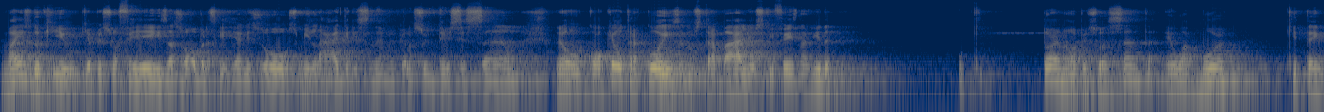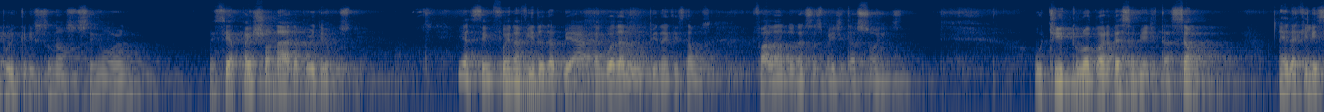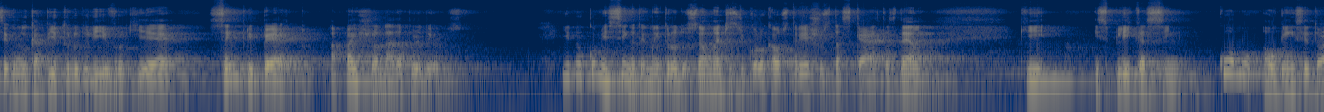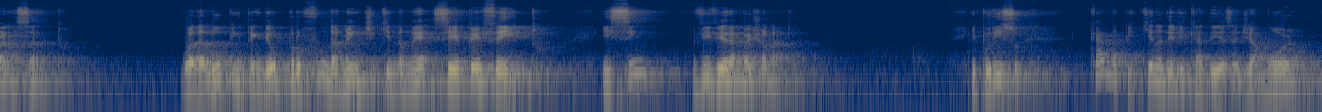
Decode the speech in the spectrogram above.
mais do que o que a pessoa fez, as obras que realizou, os milagres né, pela sua intercessão, né, ou qualquer outra coisa nos trabalhos que fez na vida, o que torna uma pessoa santa é o amor que tem por Cristo nosso Senhor, é ser apaixonada por Deus. E assim foi na vida da Beata Guadalupe, né, que estamos falando nessas meditações. O título agora dessa meditação é daquele segundo capítulo do livro que é Sempre Perto, apaixonada por Deus. E no comecinho tem uma introdução antes de colocar os trechos das cartas dela que explica assim: como alguém se torna santo. Guadalupe entendeu profundamente que não é ser perfeito, e sim viver apaixonado. E por isso, cada pequena delicadeza de amor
